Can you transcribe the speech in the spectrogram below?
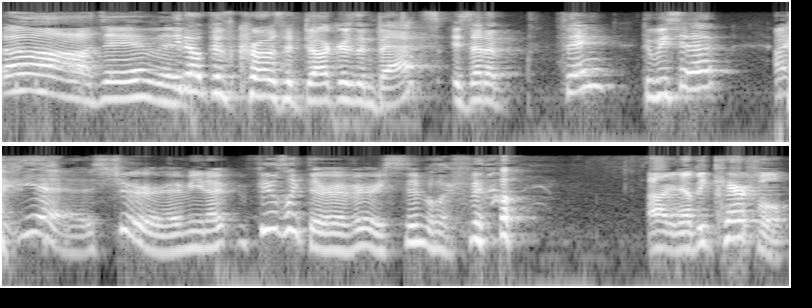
Oh, damn it. You know, because crows are darker than bats. Is that a thing? Did we say that? I, yeah, sure. I mean, I, it feels like they're a very similar film. All right, now be careful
